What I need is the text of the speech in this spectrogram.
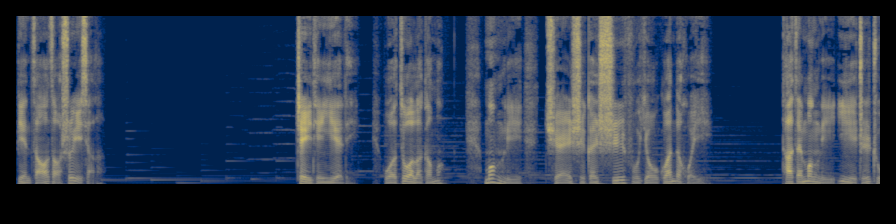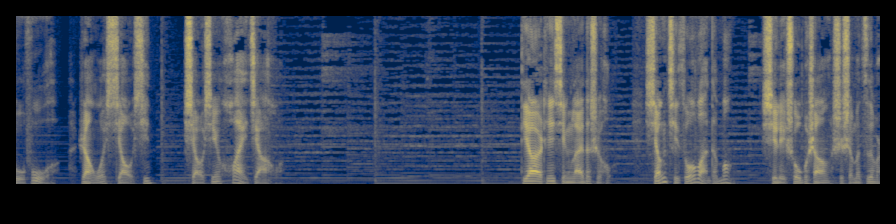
便早早睡下了。这天夜里。我做了个梦，梦里全是跟师傅有关的回忆。他在梦里一直嘱咐我，让我小心，小心坏家伙。第二天醒来的时候，想起昨晚的梦，心里说不上是什么滋味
